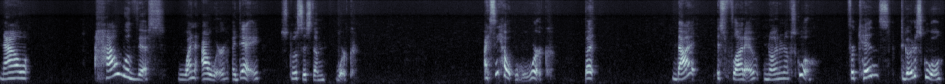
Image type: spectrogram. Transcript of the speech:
Now, how will this one hour a day school system work? I see how it will work, but that is flat out not enough school. For kids to go to school,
